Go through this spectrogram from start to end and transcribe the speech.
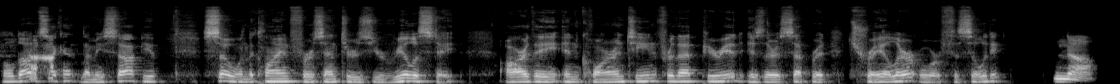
Hold on a second. Let me stop you. So, when the client first enters your real estate, are they in quarantine for that period? Is there a separate trailer or facility? No,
